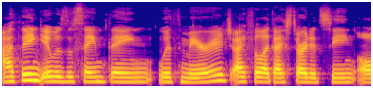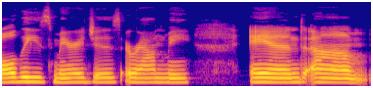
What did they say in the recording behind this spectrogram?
I think it was the same thing with marriage. I feel like I started seeing all these marriages around me and um,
